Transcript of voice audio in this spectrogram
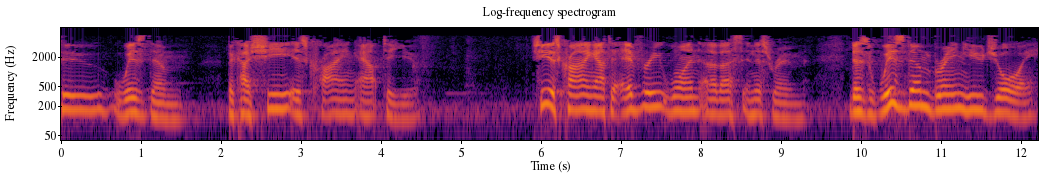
to wisdom because she is crying out to you? She is crying out to every one of us in this room. Does wisdom bring you joy?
